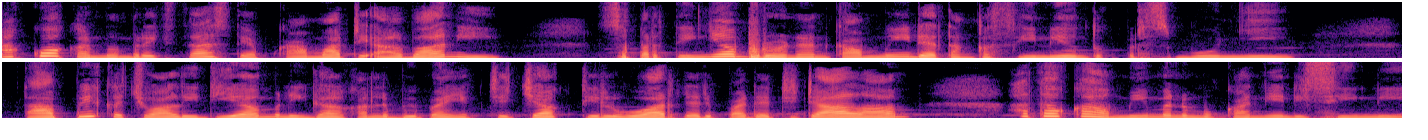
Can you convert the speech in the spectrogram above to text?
Aku akan memeriksa setiap kamar di Albany. Sepertinya buronan kami datang ke sini untuk bersembunyi. Tapi kecuali dia meninggalkan lebih banyak jejak di luar daripada di dalam, atau kami menemukannya di sini,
